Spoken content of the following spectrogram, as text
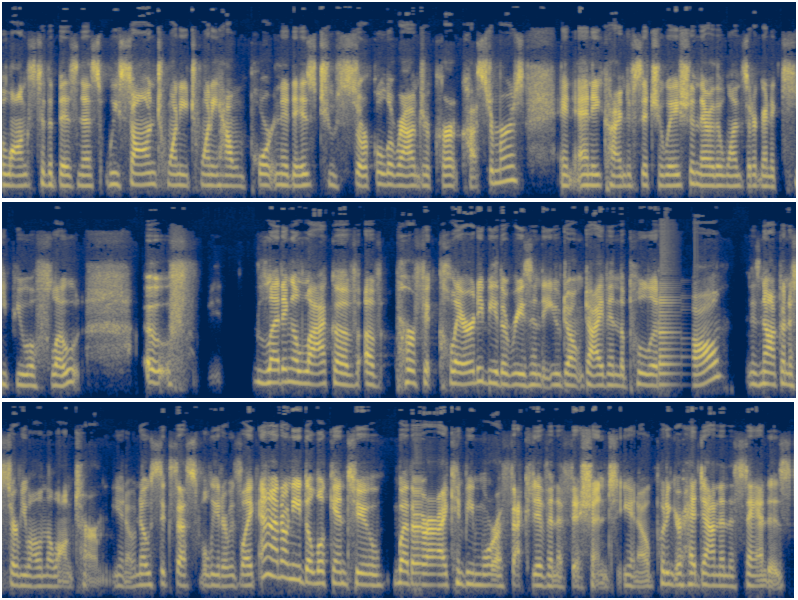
belongs to the business. We saw in 2020 how important it is to circle around your current customers in any kind of situation. They're the ones that are going to keep you afloat. Oh, letting a lack of of perfect clarity be the reason that you don't dive in the pool at all is not going to serve you well in the long term. You know, no successful leader was like, eh, I don't need to look into whether I can be more effective and efficient. You know, putting your head down in the sand is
